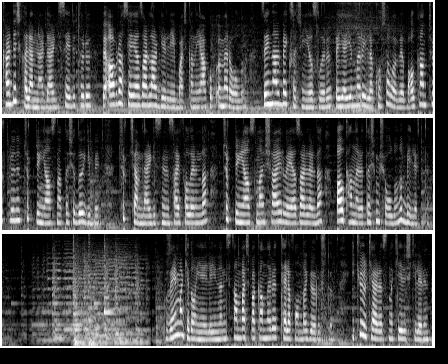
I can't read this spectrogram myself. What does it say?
Kardeş Kalemler dergisi editörü ve Avrasya Yazarlar Birliği Başkanı Yakup Ömeroğlu, Zeynel Beksaç'ın yazıları ve yayınlarıyla Kosova ve Balkan Türklüğünü Türk dünyasına taşıdığı gibi Türkçem dergisinin sayfalarında Türk dünyasından şair ve yazarları da Balkanlara taşımış olduğunu belirtti. Kuzey Makedonya ile Yunanistan başbakanları telefonda görüştü. İki ülke arasındaki ilişkilerin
